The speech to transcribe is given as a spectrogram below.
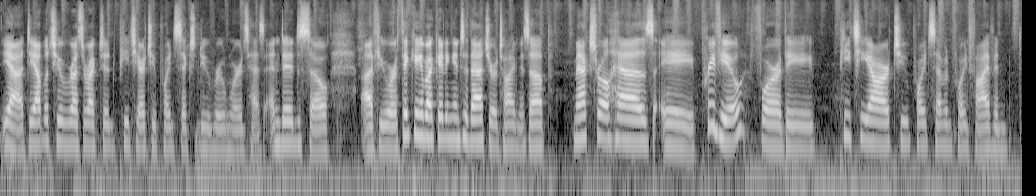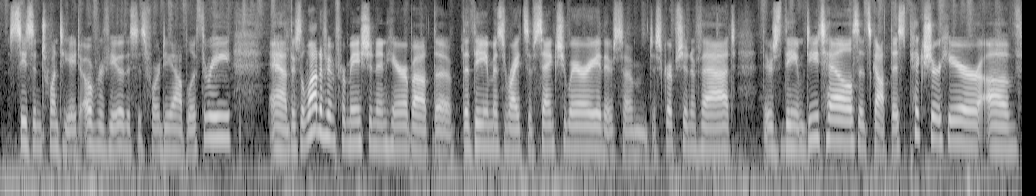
yeah, Diablo 2 Resurrected PTR 2.6 New Rune Words has ended, so uh, if you were thinking about getting into that, your time is up. Maxroll has a preview for the PTR 2.7.5 and Season 28 overview. This is for Diablo 3, and there's a lot of information in here about the, the theme is Rites of Sanctuary. There's some description of that. There's theme details. It's got this picture here of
